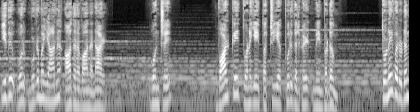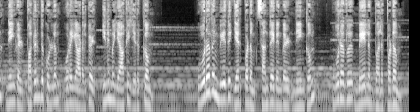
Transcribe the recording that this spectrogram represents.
இது ஒரு முழுமையான ஆதரவான நாள். ஒன்று வாழ்க்கை துணையை பற்றிய புரிதல்கள் மேம்படும். துணைவருடன் நீங்கள் பகிர்ந்து கொள்ளும் உரையாடல்கள் இனிமையாக இருக்கும். உறவின் மீது ஏற்படும் சந்தேகங்கள் நீங்கும். உறவு மேலும் வலுப்படும்.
